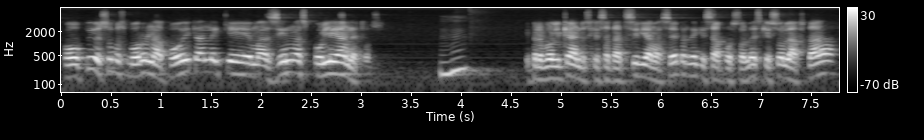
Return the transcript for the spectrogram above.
Ο οποίος όμως μπορώ να πω ήταν και μαζί μας πολύ άνετος. Mm-hmm. Υπερβολικά άνετος και στα ταξίδια μας έπαιρνε και σε αποστολές και σε όλα αυτά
